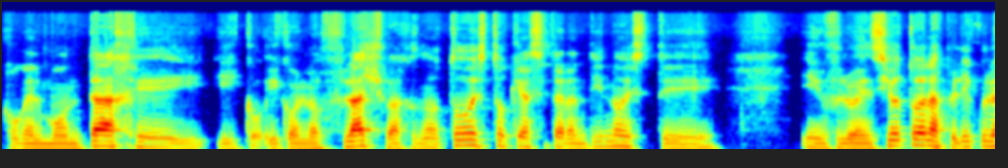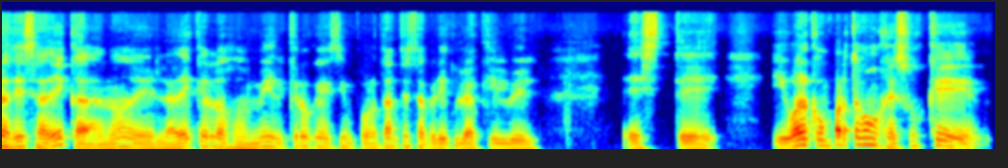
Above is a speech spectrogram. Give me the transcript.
con, el montaje y, con, los flashbacks, ¿no? Todo esto que hace Tarantino, este, influenció todas las películas de esa década, ¿no? De la década de los 2000. Creo que es importante esta película, Kill Bill. Este, igual comparto con Jesús que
